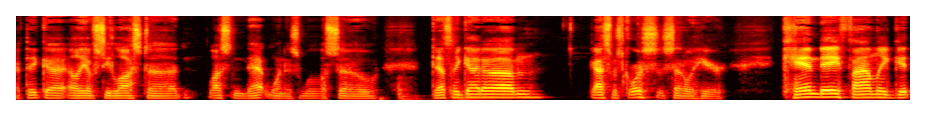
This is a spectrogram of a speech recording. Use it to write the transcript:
I think uh, LAFC lost uh, lost in that one as well. So definitely got um got some scores to settle here. Can they finally get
